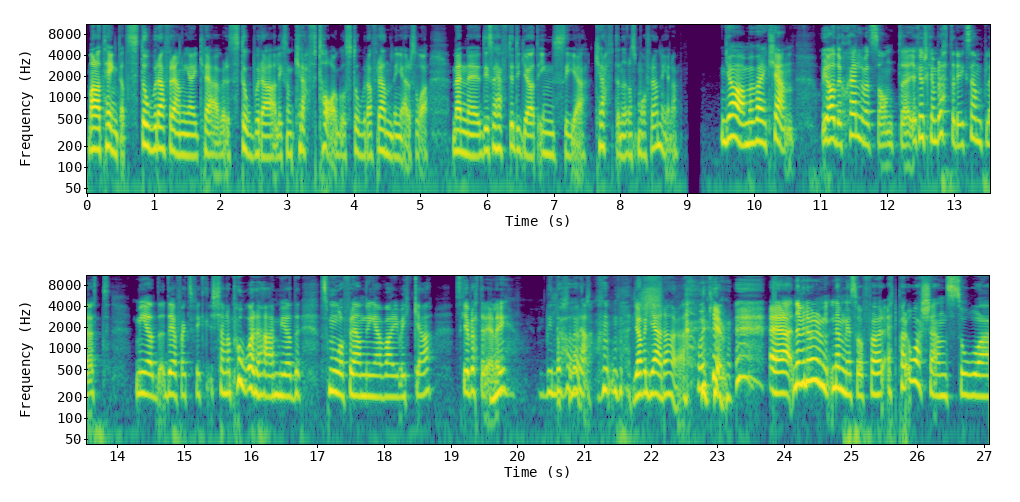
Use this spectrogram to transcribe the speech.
man har tänkt att stora förändringar kräver stora liksom, krafttag och stora förändringar. Så. Men eh, det är så häftigt tycker jag att inse kraften i de små förändringarna. Ja, men verkligen. Och jag hade själv ett sånt, eh, jag kanske kan berätta det exemplet med det jag faktiskt fick känna på det här med små förändringar varje vecka. Ska jag berätta det eller? Vill du Absolut. höra? Jag vill gärna höra. Vad kul. eh, nej men det var nämligen så för ett par år sedan så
